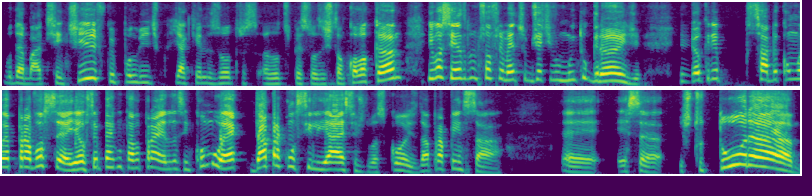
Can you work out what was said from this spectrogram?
o debate científico e político que aqueles outros as outras pessoas estão colocando e você entra num sofrimento subjetivo muito grande. Eu queria saber como é para você. E eu sempre perguntava para eles assim, como é, dá para conciliar essas duas coisas? Dá para pensar é, essa estrutura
